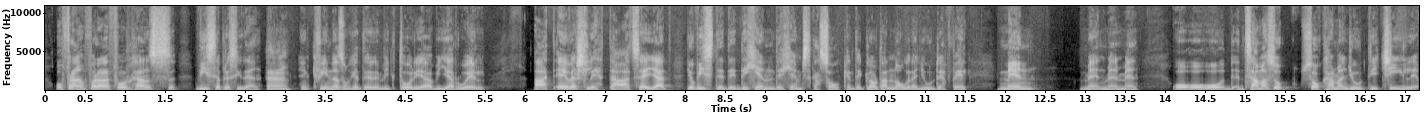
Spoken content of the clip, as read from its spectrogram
och framförallt från hans vicepresident, mm. en kvinna som heter Victoria Villarruel, att översläta, att säga att jag visste det, det hände hemska saker, det är klart att några gjorde fel, men, men, men, men. Och, och, och samma sak, sak har man gjort i Chile.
